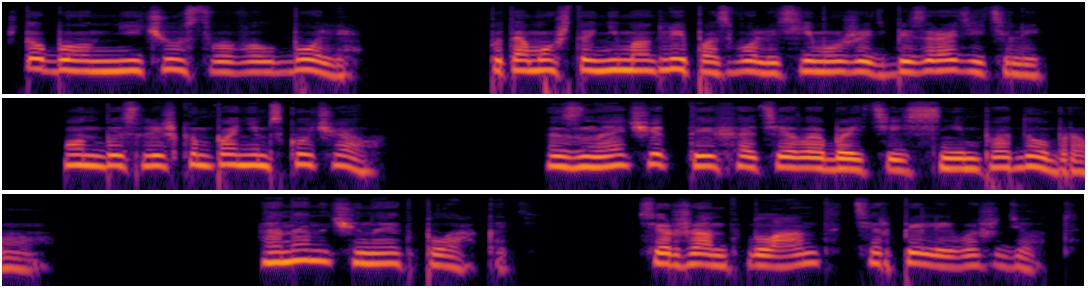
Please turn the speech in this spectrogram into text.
чтобы он не чувствовал боли. Потому что не могли позволить ему жить без родителей. Он бы слишком по ним скучал. Значит, ты хотела обойтись с ним по-доброму. Она начинает плакать. Сержант Блант терпеливо ждет.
